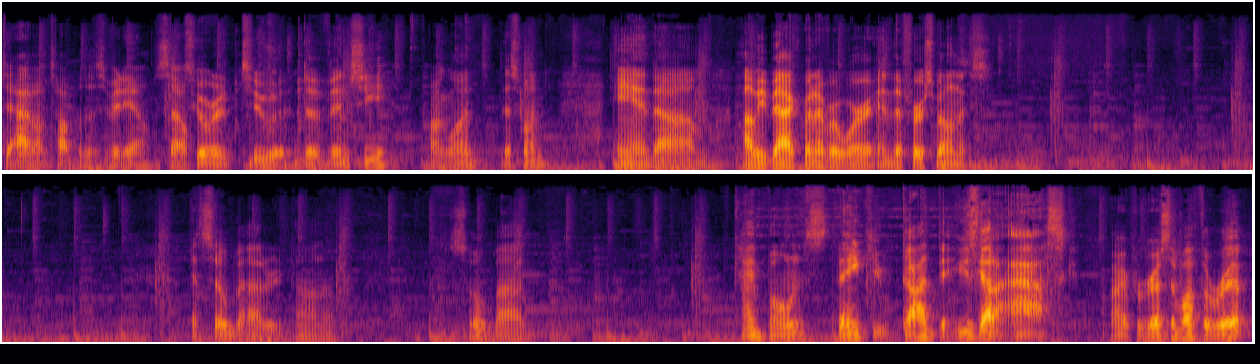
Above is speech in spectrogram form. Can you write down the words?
to add on top of this video. So let's go over to da vinci wrong one this one. And um i'll be back whenever we're in the first bonus. It's so bad i don't know so bad can i bonus thank you god damn you just gotta ask all right progressive off the rip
